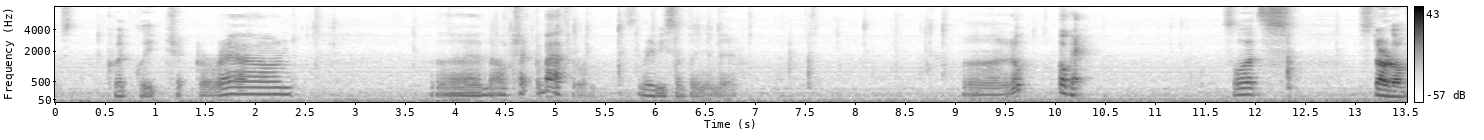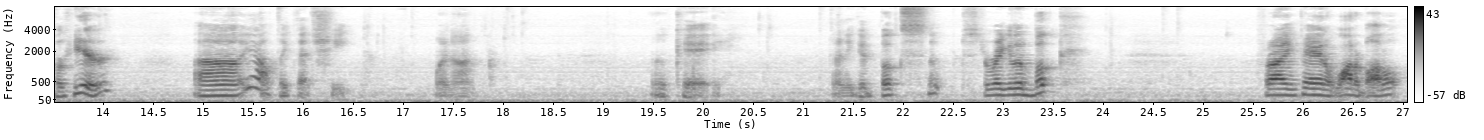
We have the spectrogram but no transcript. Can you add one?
just quickly check around. And I'll check the bathroom. There's maybe something in there. Uh, nope. Okay. So let's start over here. Uh, yeah, I'll take that sheet. Why not? Okay. Any good books? Nope. Just a regular book. Frying pan, a water bottle.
